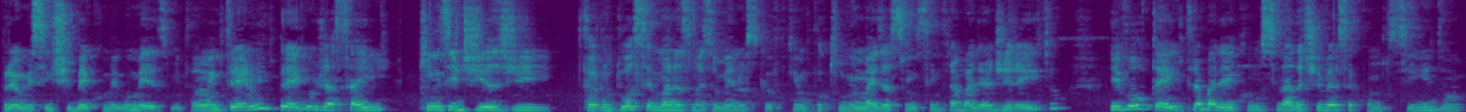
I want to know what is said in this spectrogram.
para eu me sentir bem comigo mesmo. Então eu entrei no emprego, já saí 15 dias de foram duas semanas mais ou menos que eu fiquei um pouquinho mais assim sem trabalhar direito e voltei, trabalhei como se nada tivesse acontecido,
